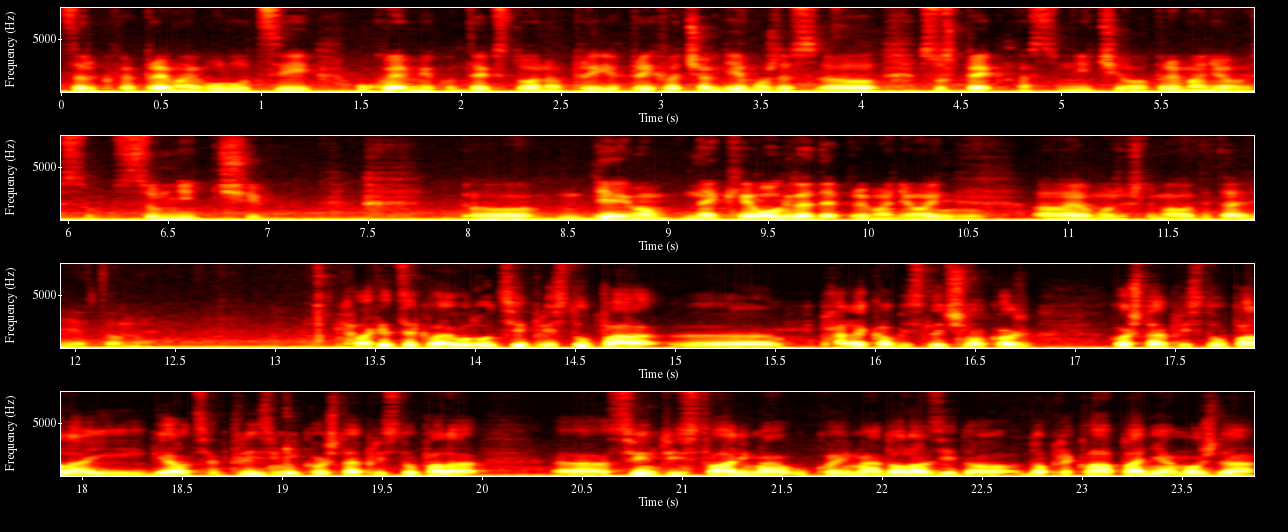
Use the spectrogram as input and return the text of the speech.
crkve prema evoluciji, u kojem je kontekstu ona prihvaća, gdje je možda suspektna, sumnjičiva prema njoj, sumnjiči, gdje imam neke ograde prema njoj. Evo, možeš li malo detaljnije o tome? Dakle, crkva evoluciji pristupa, e, pa rekao bi slično ko, što je pristupala i geocentrizmi, ko što je pristupala e, svim tim stvarima u kojima dolazi do, do preklapanja možda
